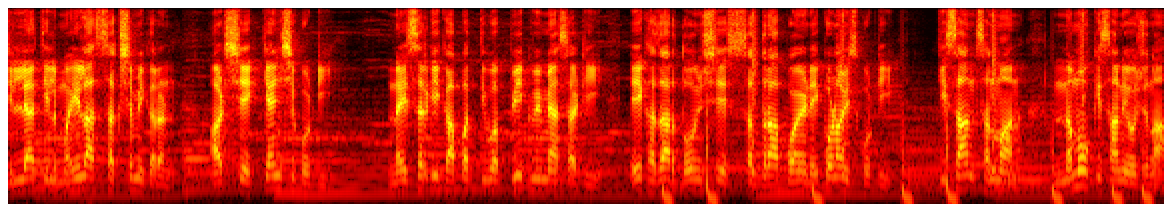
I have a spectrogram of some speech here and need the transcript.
जिल्ह्यातील महिला सक्षमीकरण आठशे एक्क्याऐंशी कोटी. नैसर्गिक आपत्ती व पीक विम्यासाठी एक हजार दोनशे सतरा पॉईंट एकोणावीस कोटी. किसान सन्मान नमो किसान योजना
